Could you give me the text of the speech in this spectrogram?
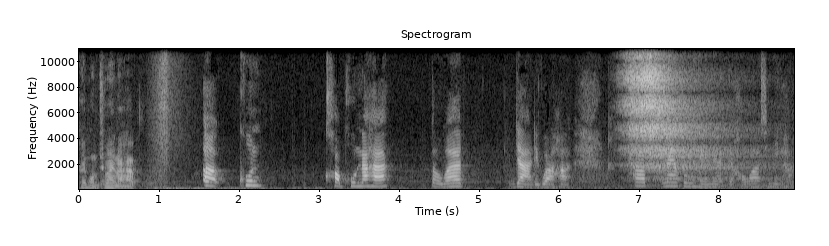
ให้ผมช่วยนะครับ เออ คุณขอบคุณนะคะ แต่ว่าอย่าดีกว่าค่ะ ถ้าแม่คุณเห็นเนี่ยเดี๋ยวเขาว่าฉันอีกค่ะ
